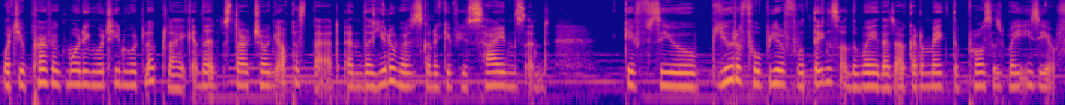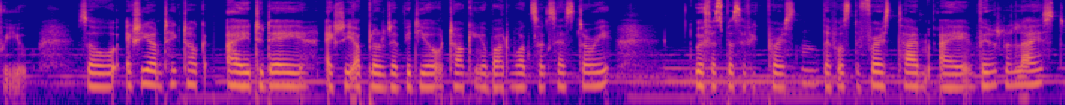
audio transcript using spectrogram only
what your perfect morning routine would look like and then start showing up as that. And the universe is going to give you signs and gives you beautiful, beautiful things on the way that are to make the process way easier for you. So, actually, on TikTok, I today actually uploaded a video talking about one success story with a specific person. That was the first time I visualized,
